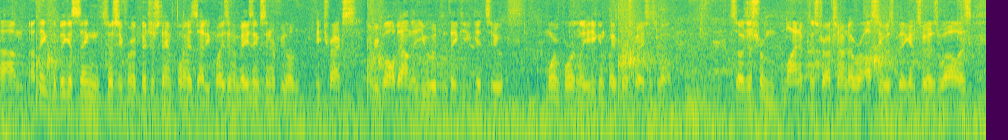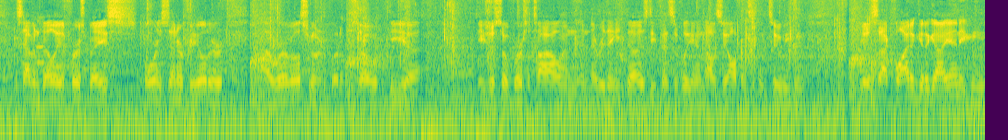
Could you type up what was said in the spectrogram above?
Um, I think the biggest thing, especially from a pitcher standpoint, is that he plays an amazing center field. He tracks every ball down that you would think he'd get to. More importantly, he can play first base as well. So just from lineup construction, I know Rossi was big into it as well as, as having Belly at first base or in center field or uh, wherever else you wanted to put him. So he uh, he's just so versatile in everything he does defensively and obviously offensively too. He can get a sac fly to get a guy in. He can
